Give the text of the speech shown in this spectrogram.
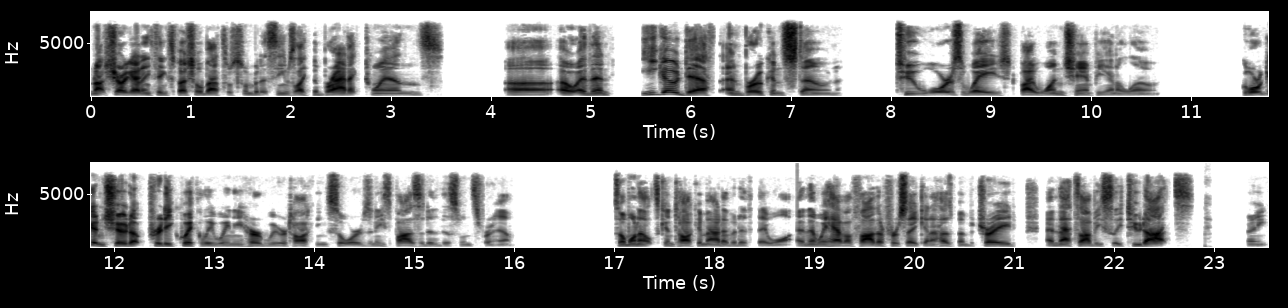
I'm not sure I got anything special about this one, but it seems like the Braddock twins. Uh, oh, and then Ego Death and Broken Stone, two wars waged by one champion alone. Gorgon showed up pretty quickly when he heard we were talking swords, and he's positive this one's for him. Someone else can talk him out of it if they want. And then we have a father forsaken, a husband betrayed, and that's obviously two dots, right?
